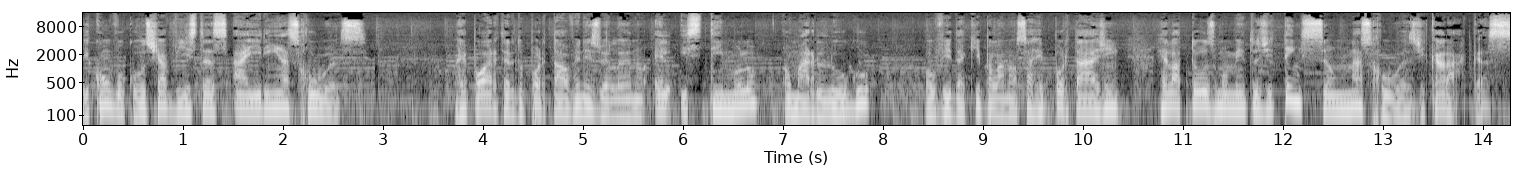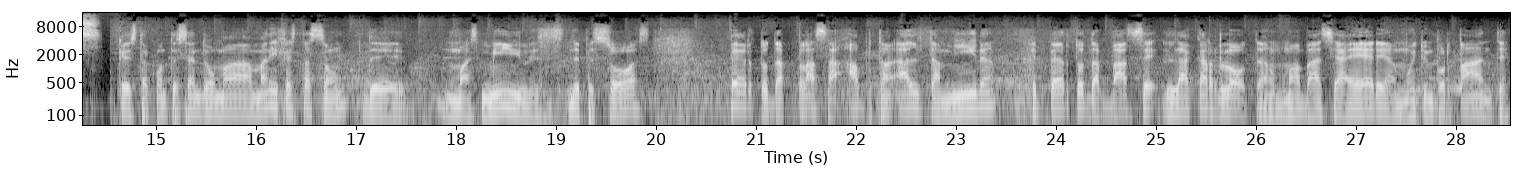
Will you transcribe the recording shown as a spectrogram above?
e convocou os chavistas a irem às ruas. O repórter do portal venezuelano El Estímulo, Omar Lugo, ouvido aqui pela nossa reportagem, relatou os momentos de tensão nas ruas de Caracas. Que está acontecendo uma manifestação de umas milhares de pessoas perto da Praça Altamira e perto da base La Carlota, uma base aérea muito importante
